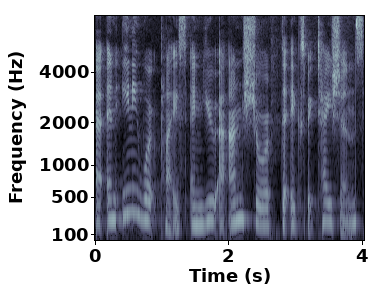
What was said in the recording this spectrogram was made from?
are in any workplace and you are unsure of the expectations,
